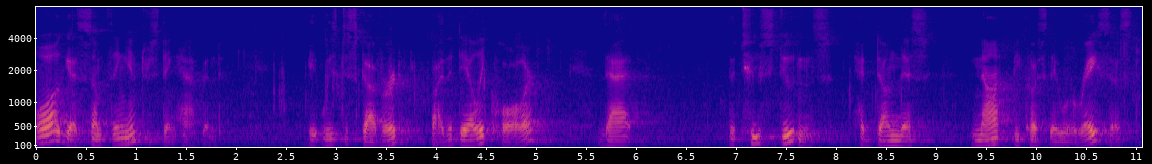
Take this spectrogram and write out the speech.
August, something interesting happened. It was discovered by the Daily Caller that the two students had done this not because they were racist,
